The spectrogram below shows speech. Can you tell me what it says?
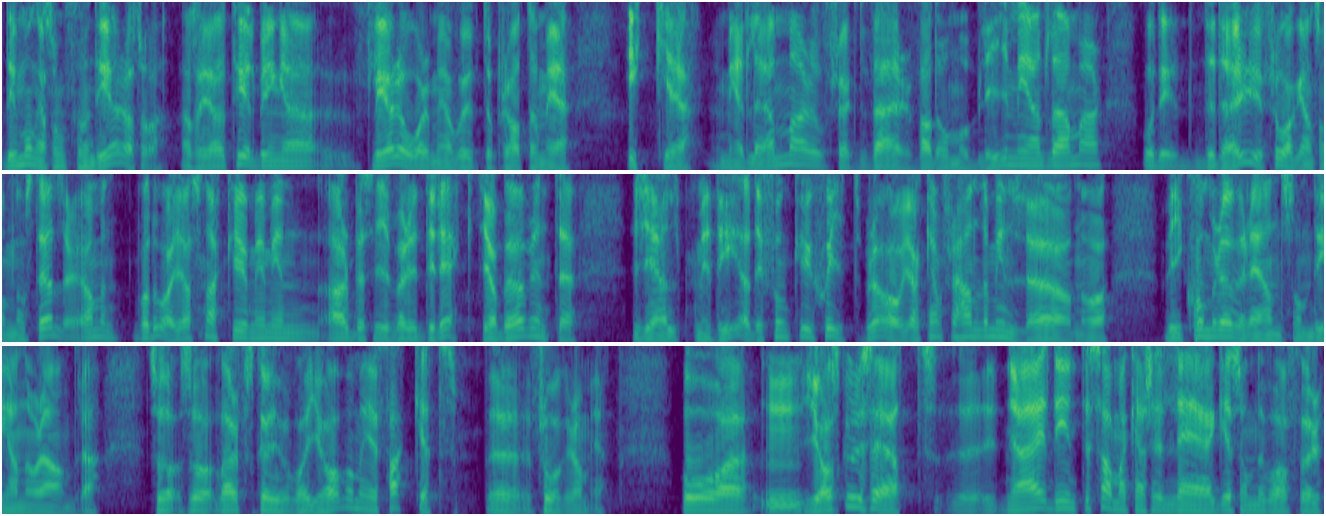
det är många som funderar så. Alltså jag tillbringar flera år med att vara ute och prata med icke-medlemmar och försökt värva dem att bli medlemmar. Och det, det, där är ju frågan som de ställer. Ja men vadå, jag snackar ju med min arbetsgivare direkt. Jag behöver inte hjälp med det. Det funkar ju skitbra och jag kan förhandla min lön och vi kommer överens om det ena och det andra. Så, så varför ska jag vara med i facket, Eh, frågar de ju. Och mm. Jag skulle säga att eh, nej, det är inte samma kanske läge som det var för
